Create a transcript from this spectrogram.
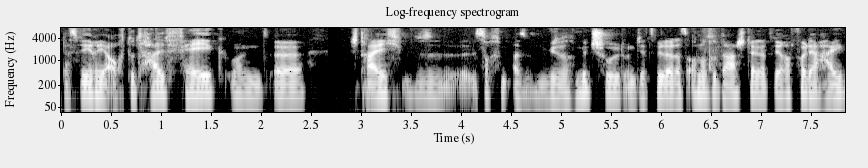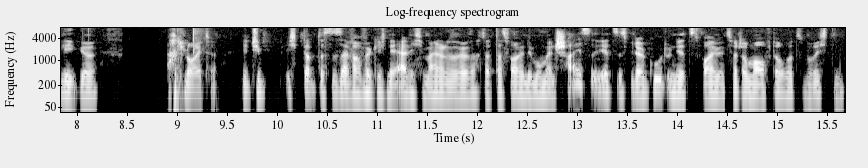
Das wäre ja auch total fake und äh, Streich ist doch, also wie gesagt, Mitschuld und jetzt will er das auch noch so darstellen, als wäre er voll der Heilige ach Leute, der Typ, ich glaube, das ist einfach wirklich eine ehrliche Meinung, dass er gesagt hat, das war in dem Moment scheiße, jetzt ist wieder gut und jetzt wollen wir jetzt hört doch mal auf, darüber zu berichten.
